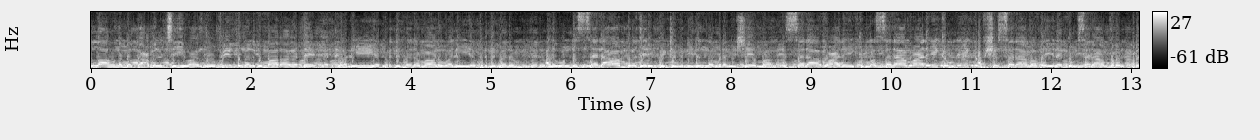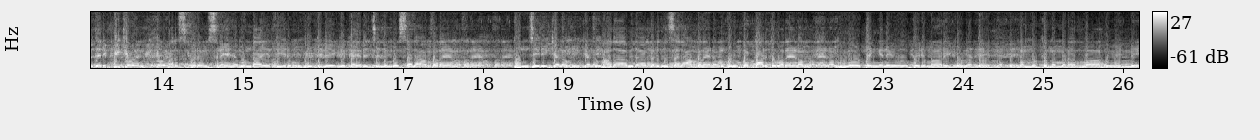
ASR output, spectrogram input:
അള്ളാഹു നമുക്ക് അമൽ ചെയ്യുവാൻ തോഫീക്ക് നൽകുമാറാകട്ടെ. വലിയ പ്രതിഫലമാണ് വലിയ പ്രതിഫലം. അതുകൊണ്ട് സലാം പ്രചരിപ്പിക്കുവിൻ. ഇതും നമ്മുടെ വിഷയമാണ്. അസ്സലാമു അലൈക്കും. അസ്സലാമു അലൈക്കും. അഫ്ഷുസലാമ ബൈനക്കും. സലാം പ്ര- പ്രചരിപ്പിക്കുവാൻ പരസ്പരം സ്നേഹമുണ്ടായി തീരും വീട്ടിലേക്ക് കയറി ചെല്ലുമ്പോൾ സലാം പറയണം. പുഞ്ചിരിക്കണം. മാതാപിതാക്കടുത്ത് സലാം പറയണം. കുടുംബക്കാർക്ക് പറയണം. ഇങ്ങോട്ട് എങ്ങനെയോ പെരുമാറിക്കൊള്ളട്ടെ. നമുക്ക് നമ്മുടെ അള്ളാഹുവില്ലേ?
